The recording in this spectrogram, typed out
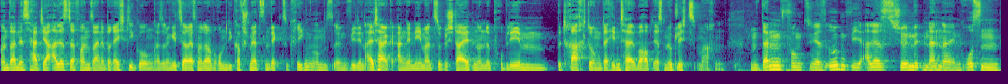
und dann ist, hat ja alles davon seine Berechtigung. Also dann geht es ja auch erstmal darum, die Kopfschmerzen wegzukriegen, um es irgendwie den Alltag angenehmer zu gestalten und eine Problembetrachtung dahinter überhaupt erst möglich zu machen. Und dann funktioniert das irgendwie alles schön miteinander in großen,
